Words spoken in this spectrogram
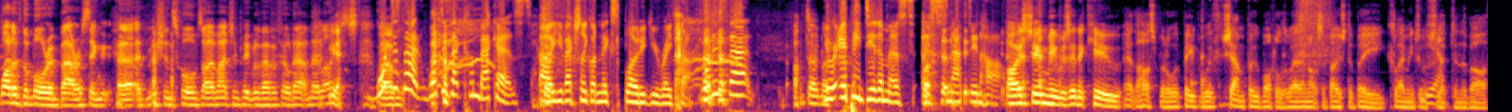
One of the more embarrassing uh, admissions forms I imagine people have ever filled out in their lives. yes. What Um, does that what does that come back as? Uh, you've actually got an exploded urethra. What is that? I don't know. Your epididymis is snapped in half. I assume he was in a queue at the hospital with people with shampoo bottles where they're not supposed to be, claiming to have Yeah. slipped in the bath.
